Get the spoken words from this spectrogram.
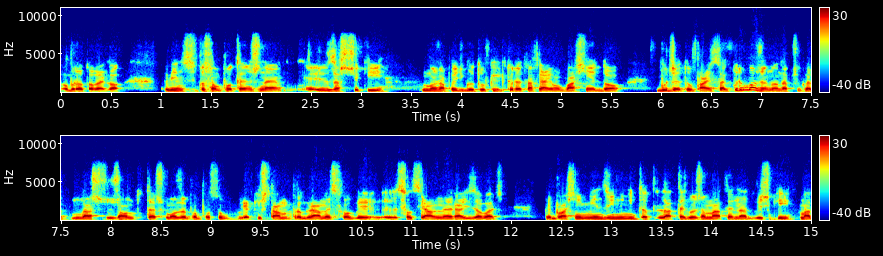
obrotowego, więc to są potężne y, zaszczyki, można powiedzieć, gotówki, które trafiają właśnie do budżetu państwa, który może, no na przykład nasz rząd też może po prostu jakieś tam programy sobie e, socjalne realizować, właśnie między innymi to, dlatego, że ma te nadwyżki, ma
